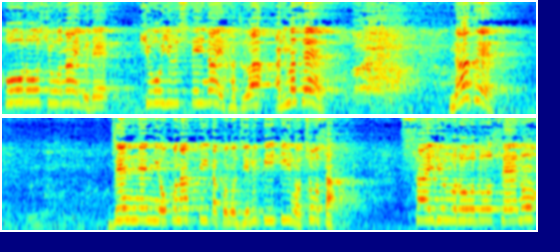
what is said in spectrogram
厚労省内部で共有していないはずはありません。なぜ、前年に行っていたこのジル PT の調査、裁量労働制の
